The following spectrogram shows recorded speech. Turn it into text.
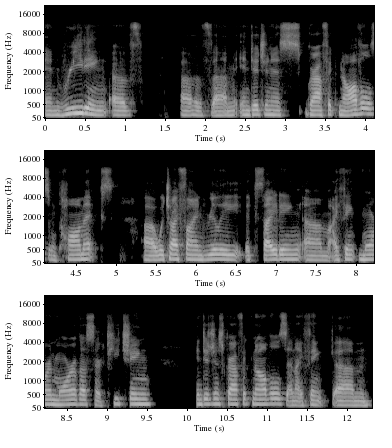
and reading of of um, Indigenous graphic novels and comics, uh, which I find really exciting. Um, I think more and more of us are teaching Indigenous graphic novels, and I think um,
